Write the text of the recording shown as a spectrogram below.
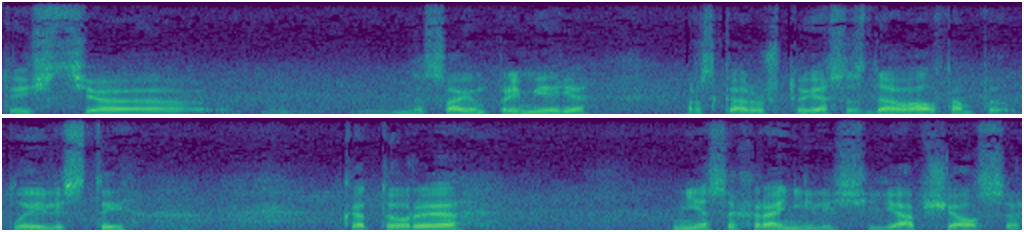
То есть на своем примере расскажу, что я создавал там плейлисты, которые не сохранились. Я общался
